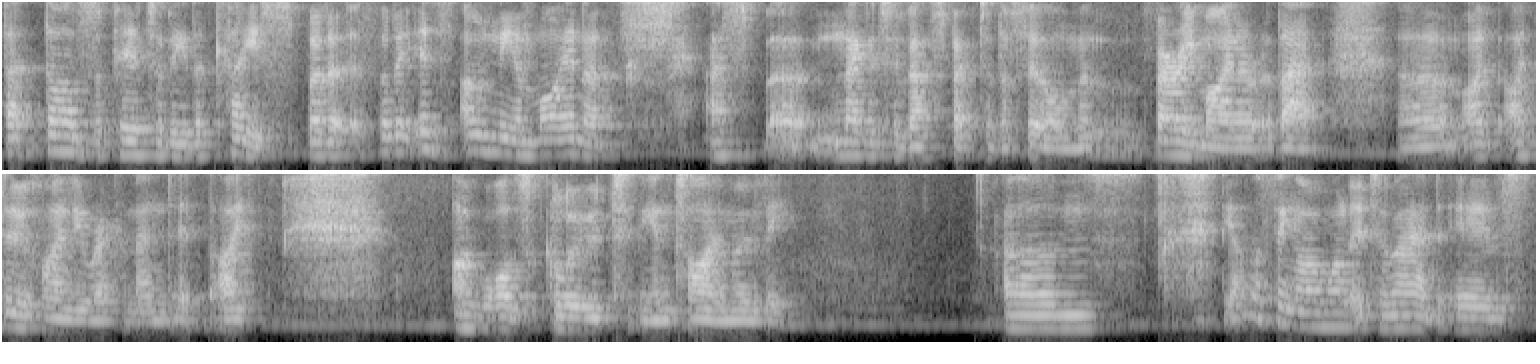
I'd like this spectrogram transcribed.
that does appear to be the case, but it, but it is only a minor as, uh, negative aspect of the film, very minor at that. Um, I, I do highly recommend it. I I was glued to the entire movie. Um, the other thing I wanted to add is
